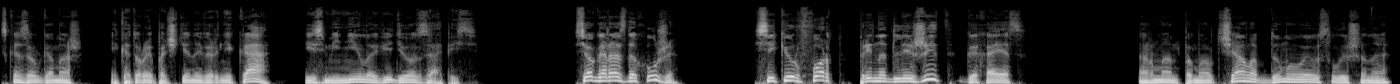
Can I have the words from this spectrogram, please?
сказал Гамаш, и которая почти наверняка изменила видеозапись. Все гораздо хуже. Fort принадлежит ГХС. Арман помолчал, обдумывая услышанное.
